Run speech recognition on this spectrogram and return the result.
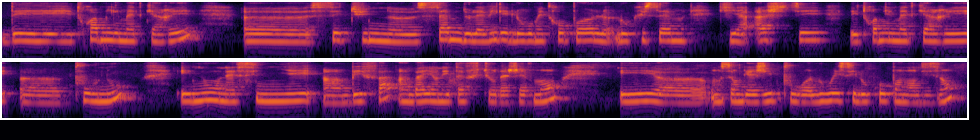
des 3000 mètres carrés euh, c'est une SEM de la ville et de l'Eurométropole, l'OQSEM, qui a acheté les 3000 mètres carrés euh, pour nous. Et nous, on a signé un BFA, un bail en état futur d'achèvement, et euh, on s'est engagé pour louer ces locaux pendant 10 ans.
